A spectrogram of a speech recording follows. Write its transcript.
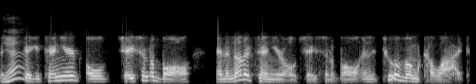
Yeah. Take a ten year old chasing a ball and another ten year old chasing a ball, and the two of them collide.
